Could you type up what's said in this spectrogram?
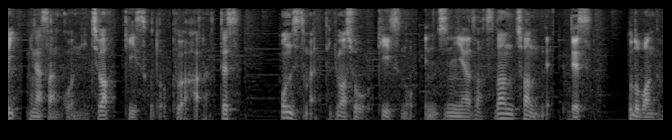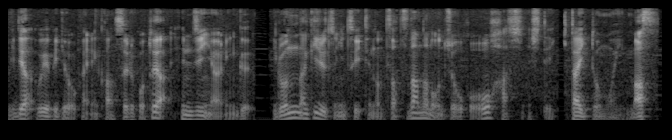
はい、皆さんこんにちは。キースこと桑原です。本日もやっていきましょう。キースのエンジニア雑談チャンネルです。この番組では Web 業界に関することやエンジニアリング、いろんな技術についての雑談などの情報を発信していきたいと思います。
